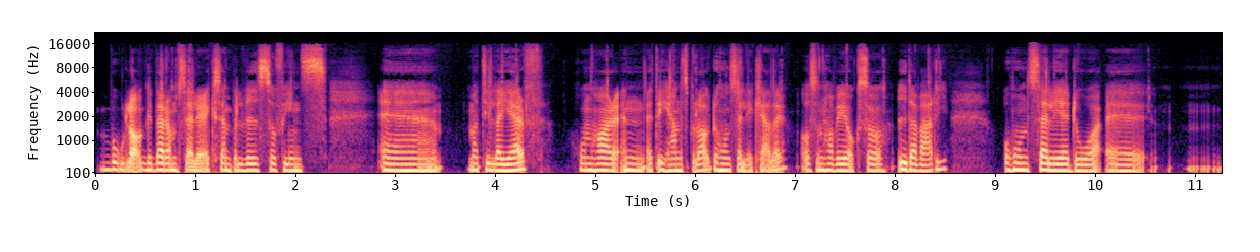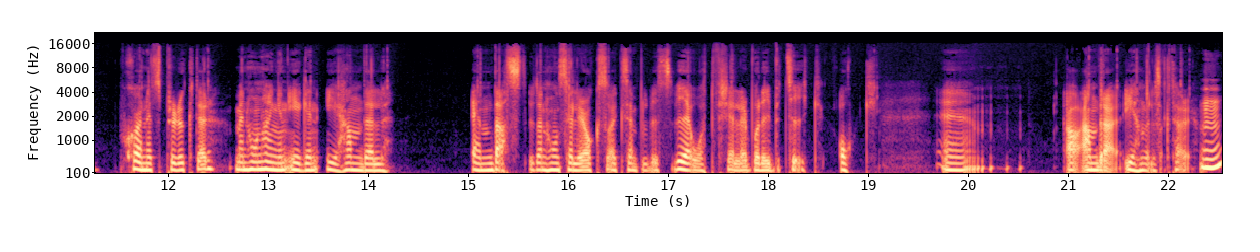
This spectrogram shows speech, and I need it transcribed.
bolag där de säljer, exempelvis så finns eh, Matilda Järf, hon har en, ett e-handelsbolag där hon säljer kläder. Och sen har vi också Ida Warg och hon säljer då eh, skönhetsprodukter, men hon har ingen egen e-handel endast, utan hon säljer också exempelvis via återförsäljare både i butik och eh, ja, andra e-handelsaktörer. Mm.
